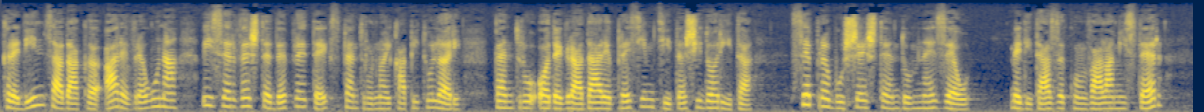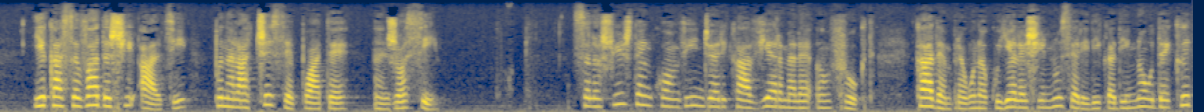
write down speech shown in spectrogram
Credința, dacă are vreuna, îi servește de pretext pentru noi capitulări, pentru o degradare presimțită și dorită. Se prăbușește în Dumnezeu. Meditează cumva la mister? E ca să vadă și alții până la ce se poate înjosi. Sălășuiește în convingeri ca viermele în fruct, cade împreună cu ele și nu se ridică din nou decât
